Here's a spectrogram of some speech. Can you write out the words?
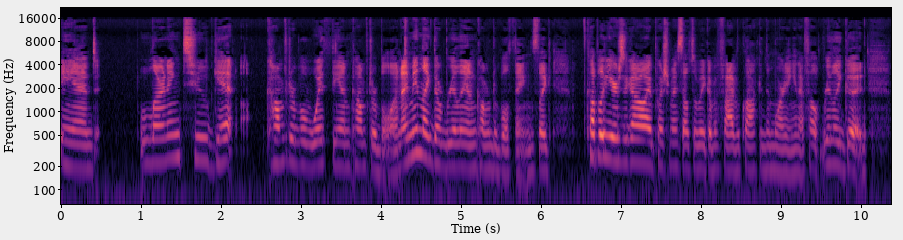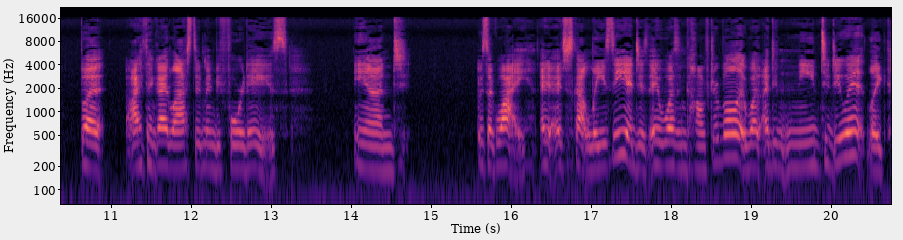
and learning to get comfortable with the uncomfortable. And I mean like the really uncomfortable things. Like a couple years ago, I pushed myself to wake up at five o'clock in the morning and it felt really good. But I think I lasted maybe four days. And it was like, why? I, I just got lazy. I just, it wasn't comfortable. It was, I didn't need to do it. Like,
